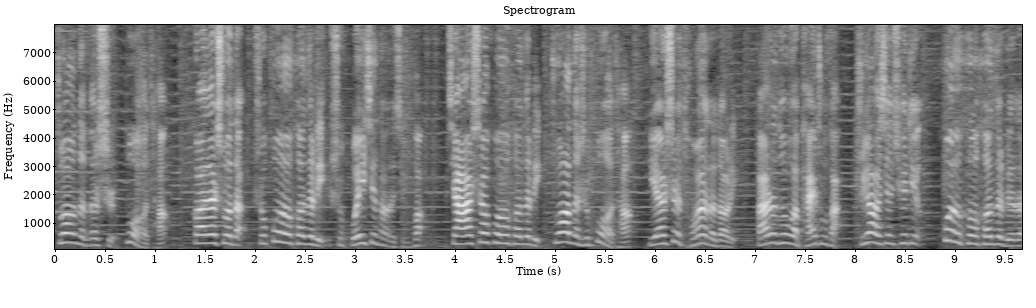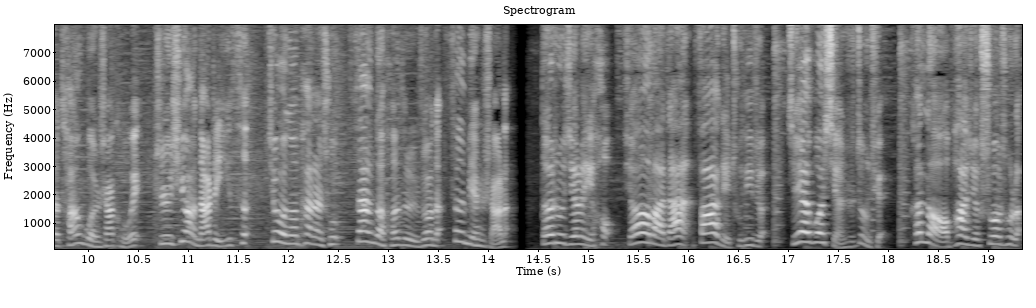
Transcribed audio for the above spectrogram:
装的则是薄荷糖。刚才说的是混合盒子里是回形糖的情况，假设混合盒子里装的是薄荷糖，也是。同样的道理，反正通过排除法，只要先确定混合盒子里的糖果是啥口味，只需要拿着一次，就能判断出三个盒子里装的分别是啥了。得出结论以后，小奥把答案发给出题者，结果显示正确。可老帕却说出了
